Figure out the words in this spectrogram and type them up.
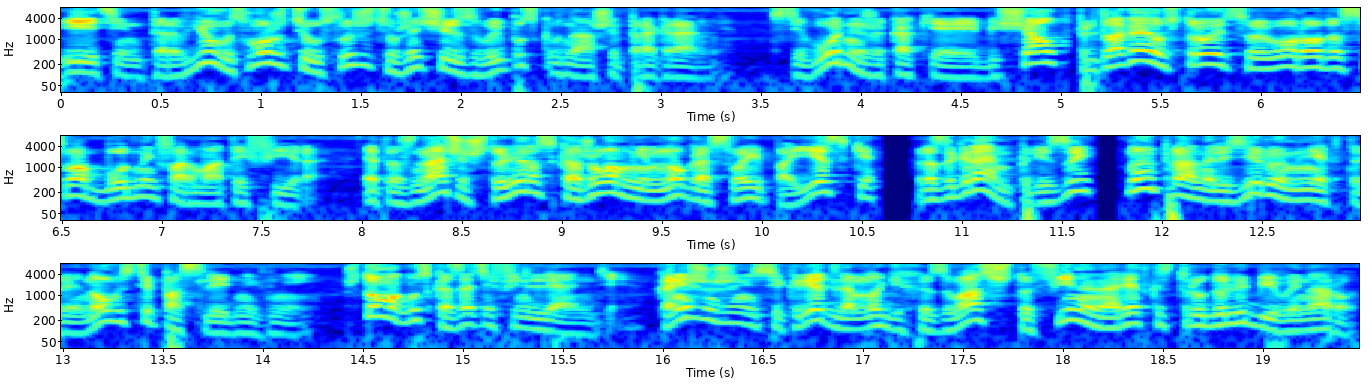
И эти интервью вы сможете услышать уже через выпуск в нашей программе. Сегодня же, как я и обещал, предлагаю устроить своего рода свободный формат эфира. Это значит, что я расскажу вам немного о своей поездке, разыграем призы, ну и проанализируем некоторые новости последних дней. Что могу сказать о Финляндии? Конечно же не секрет для многих из вас, что финны на редкость трудолюбивый народ.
